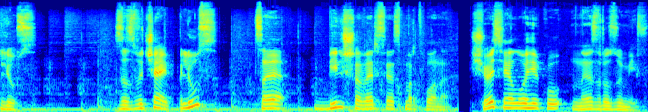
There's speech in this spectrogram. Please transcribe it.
Plus. Зазвичай плюс це більша версія смартфона. Щось я логіку не зрозумів.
